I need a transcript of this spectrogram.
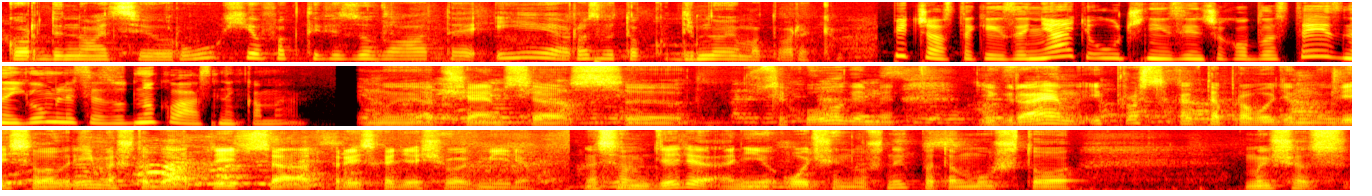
координацію рухів активізувати і розвиток дрібної моторики. Під час таких занять учні з інших областей знайомляться з однокласниками. Мы общаемся с э, психологами, играем и просто как-то проводим весело время, чтобы отвлечься от происходящего в мире. На самом деле они очень нужны, потому что мы сейчас,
